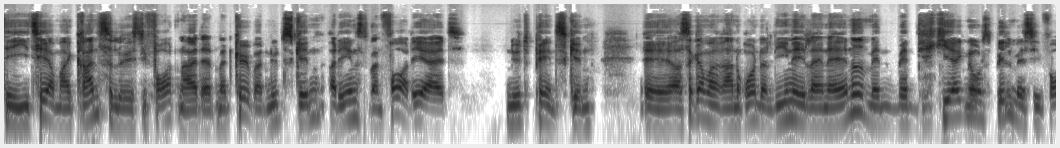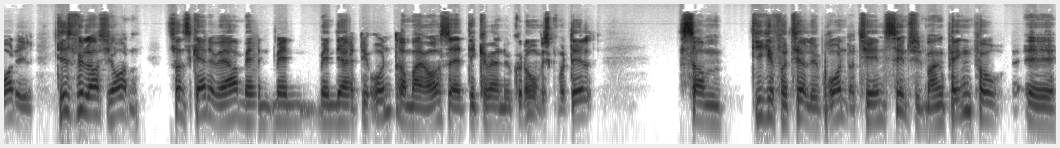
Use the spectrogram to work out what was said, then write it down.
det irriterer mig grænseløst i Fortnite, at man køber et nyt skin, og det eneste, man får, det er et nyt, pænt skin. Øh, og så kan man rende rundt og ligne et eller andet, men, men det giver ikke nogen spilmæssige fordel. Det er selvfølgelig også i orden. Sådan skal det være, men, men, men ja, det undrer mig også, at det kan være en økonomisk model, som de kan få til at løbe rundt og tjene sindssygt mange penge på. Øh,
